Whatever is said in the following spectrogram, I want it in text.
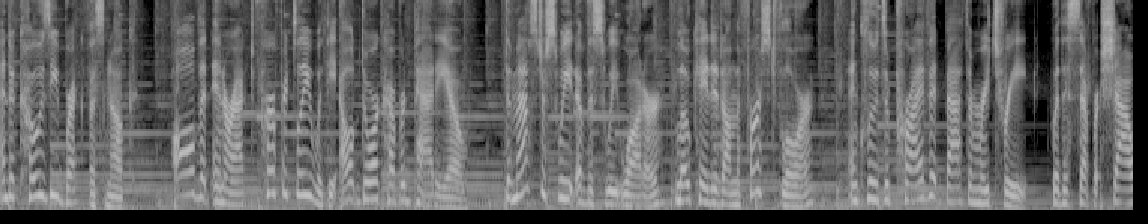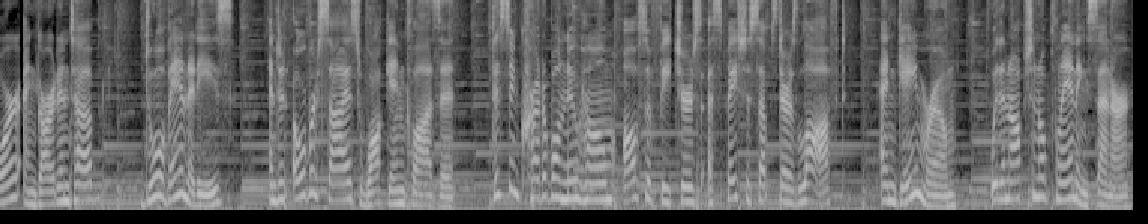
and a cozy breakfast nook, all that interact perfectly with the outdoor covered patio. The master suite of the Sweetwater, located on the first floor, includes a private bathroom retreat with a separate shower and garden tub, dual vanities, and an oversized walk in closet. This incredible new home also features a spacious upstairs loft and game room with an optional planning center,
